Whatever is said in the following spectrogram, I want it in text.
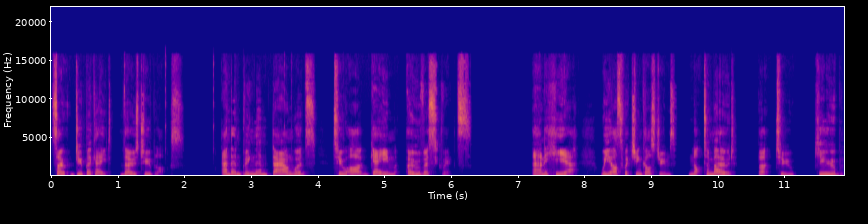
So duplicate those two blocks and then bring them downwards to our game over scripts. And here we are switching costumes not to mode, but to cube.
